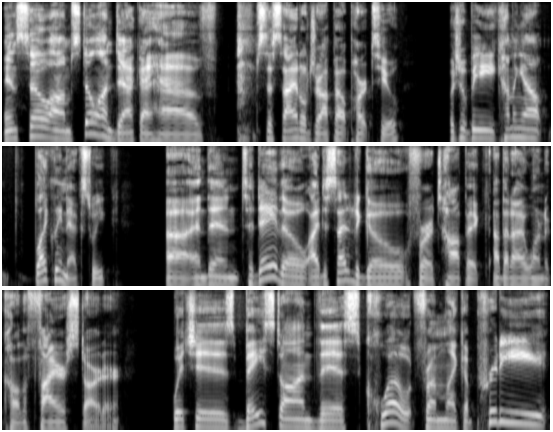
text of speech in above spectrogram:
And so, um, still on deck, I have Societal Dropout Part 2, which will be coming out likely next week. Uh, and then today, though, I decided to go for a topic uh, that I wanted to call the Fire Starter, which is based on this quote from like a pretty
